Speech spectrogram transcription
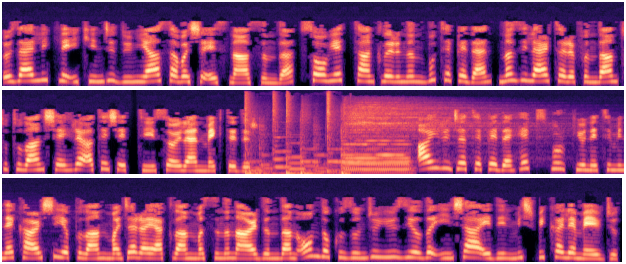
Özellikle 2. Dünya Savaşı esnasında, Sovyet tanklarının bu tepeden, Naziler tarafından tutulan şehre ateş ettiği söylenmektedir. Ayrıca tepede Habsburg yönetimine karşı yapılan Macar ayaklanmasının ardından 19. yüzyılda inşa edilmiş bir kale mevcut.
